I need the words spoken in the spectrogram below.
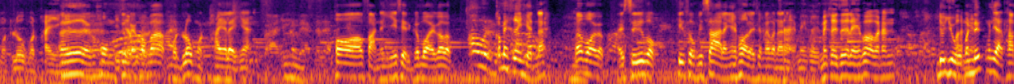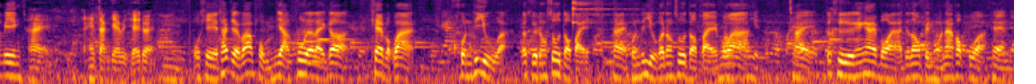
หมดโรคหมดภัยย่างเองี้ยอคงคือหมายความว่าหมดโรคหมดภัยอะไรเงี้ยอืมพอฝันอย่างนี้เสร็จก็บอยก็แบบ ก็ไม่เคยเห็นนะว่าบอยแบบไอ้ซื้อบอกพิซซ่งพิซซ่าอะไรเงี้ยให้พ่อเลยใช่ไหมวันนั้นใช่ไม่เคยไม่เคยซื้ออะไรให้พ่อวันนั้น อยู่ฝันๆมันนึกมันอยากทำเอง ใช่ ให้ตังค์แกไปใช้ด้วย โอเค ถ้าเกิดว่าผมอยากพูดอะไรก็แค่บอกว่าคนที่อยู่อะก็คือต้องสู้ต่อไปใช่คนที่อยู่ก็ต้องสู้ต่อไป เพราะว่าใช่ก็คือง่ายๆบอยอาจจะต้องเป็นหัวหน้าครอบครัวแทนไง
